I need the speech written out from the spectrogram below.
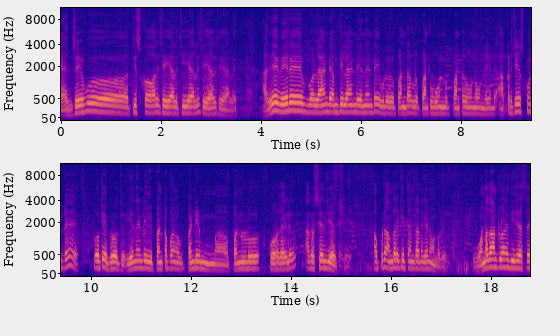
ఎంతసేపు తీసుకోవాలి చేయాలి చేయాలి చేయాలి చేయాలి. అదే వేరే ల్యాండ్ ఎంటీ ల్యాండ్ ఏంటంటే ఇప్పుడు పంటలు పంటలు ఉండి పంట ఉన్నాయండి అక్కడ చేసుకుంటే ఓకే గ్రోత్. ఏంటంటే ఈ పంట పండిన పండ్లు కూరగాయలు అక్కడ సేల్ చేయొచ్చు. అప్పుడు అందరికీ తినడానికైనా ఉంటుంది. ఉన్న దాంట్లోనే తీసేస్తే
